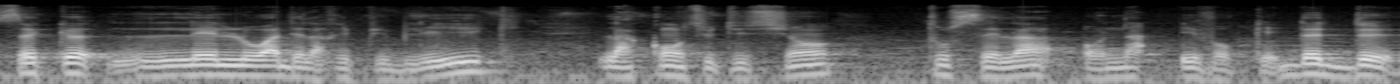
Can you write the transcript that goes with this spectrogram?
c'est que les lois de la République, la Constitution, tout cela, on a évoqué. De deux,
